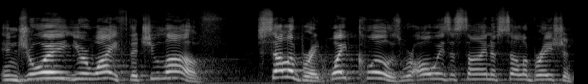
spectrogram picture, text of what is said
enjoy your wife that you love. Celebrate. White clothes were always a sign of celebration.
